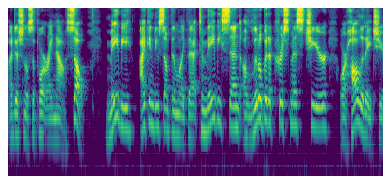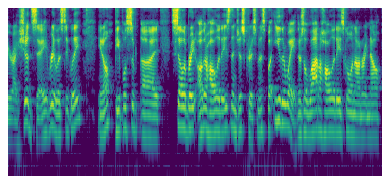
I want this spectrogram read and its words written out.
additional support right now. So, maybe I can do something like that to maybe send a little bit of Christmas cheer or holiday cheer, I should say, realistically. You know, people uh, celebrate other holidays than just Christmas, but either way, there's a lot of holidays going on right now.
